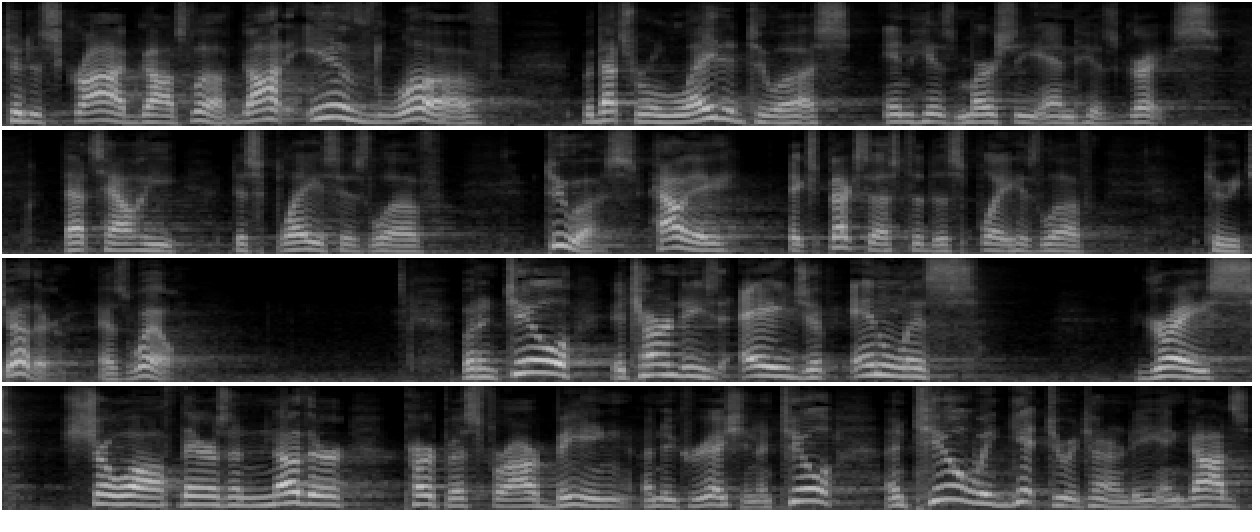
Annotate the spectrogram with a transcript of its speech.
to describe God's love. God is love, but that's related to us in his mercy and his grace. That's how he displays his love to us. How he expects us to display his love to each other as well. But until eternity's age of endless grace show off there's another purpose for our being a new creation. Until, until we get to eternity and God's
